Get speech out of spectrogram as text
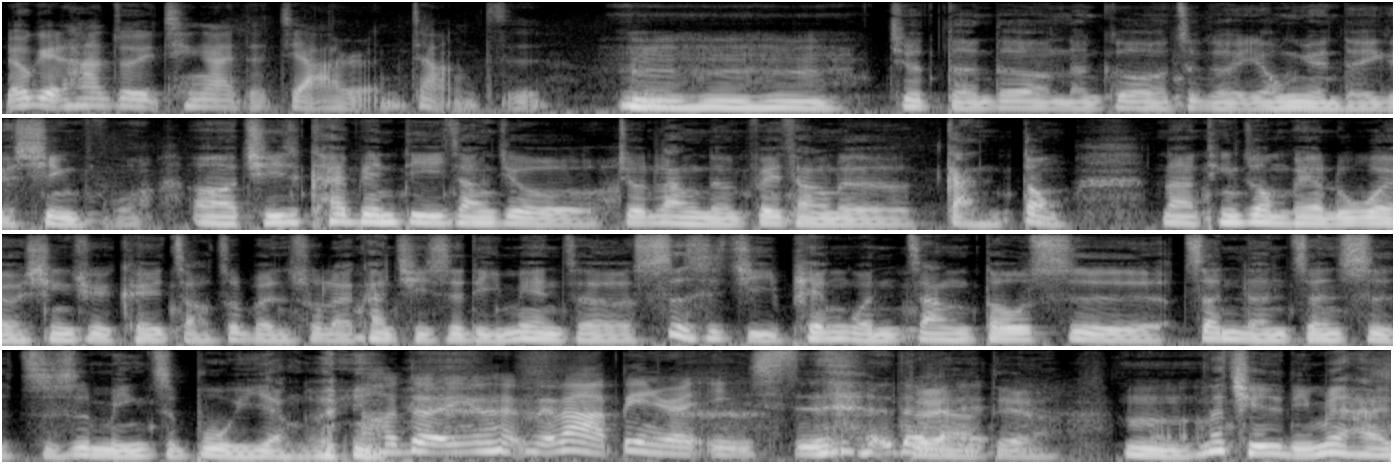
留给他最亲爱的家人，这样子。嗯嗯嗯，就得到能够这个永远的一个幸福啊！其实开篇第一章就就让人非常的感动。那听众朋友如果有兴趣，可以找这本书来看。其实里面这四十几篇文章都是真人真事，只是名字不一样而已。哦，对，因为没办法病人隐私。对啊，对啊。嗯，那其实里面还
